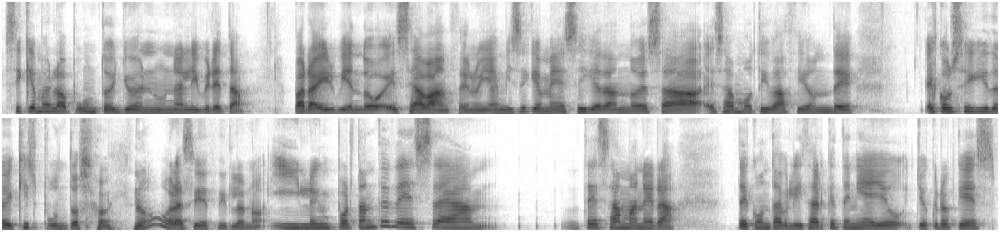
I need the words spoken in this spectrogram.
sí que me lo apunto yo en una libreta para ir viendo ese avance, ¿no? Y a mí sí que me sigue dando esa, motivación de he conseguido X puntos hoy, ¿no? Por así decirlo, ¿no? Y lo importante de esa, de esa manera de contabilizar que tenía yo, yo creo que es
